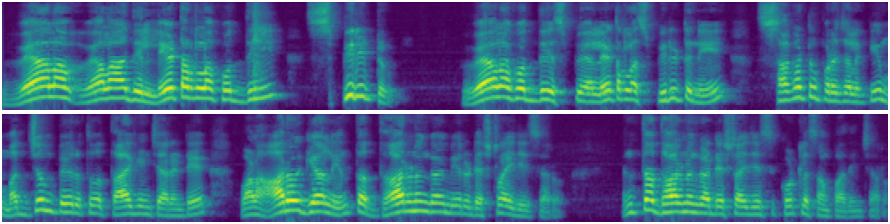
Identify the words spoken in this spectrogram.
వేల వేలాది లీటర్ల కొద్దీ స్పిరిట్ వేల కొద్ది లీటర్ల స్పిరిట్ని సగటు ప్రజలకి మద్యం పేరుతో తాగించారంటే వాళ్ళ ఆరోగ్యాలను ఎంత దారుణంగా మీరు డిస్ట్రాయ్ చేశారు. ఎంత దారుణంగా డిస్ట్రాయ్ చేసి కోట్లు సంపాదించారు.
